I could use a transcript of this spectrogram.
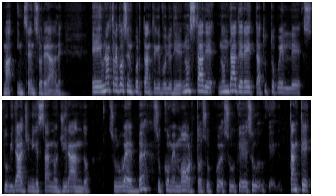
ma in senso reale. E un'altra cosa importante che voglio dire, non, state, non date retta a tutte quelle stupidaggini che stanno girando sul web, su come è morto, su, su, su tante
